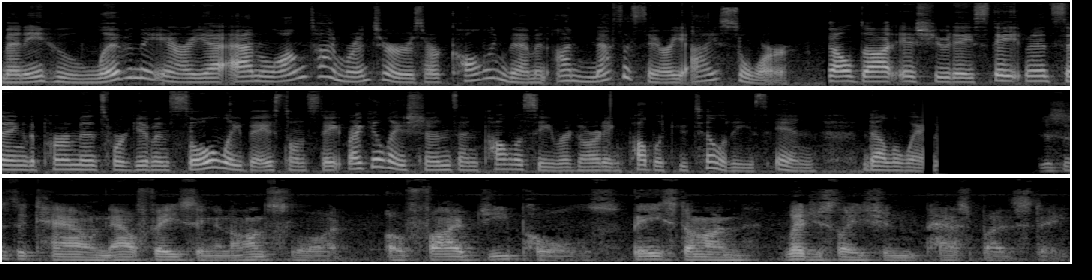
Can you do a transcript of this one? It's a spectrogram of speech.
Many who live in the area and longtime renters are calling them an unnecessary eyesore. DOT issued a statement saying the permits were given solely based on state regulations and policy regarding public utilities in Delaware. This is the town now facing an onslaught of 5G poles based on legislation passed by the state.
